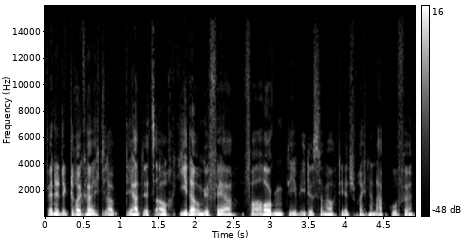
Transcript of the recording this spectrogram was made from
Benedikt Röcker. Ich glaube, die hat jetzt auch jeder ungefähr vor Augen. Die Videos haben auch die entsprechenden Abrufe.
